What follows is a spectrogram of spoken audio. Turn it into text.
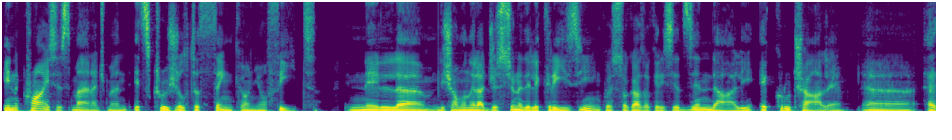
In crisis management, it's crucial to think on your feet. Nel, diciamo, nella gestione delle crisi, in questo caso crisi aziendali, è cruciale eh, è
